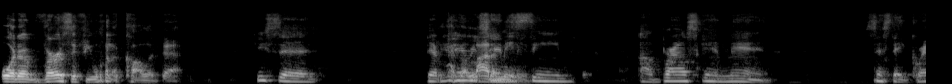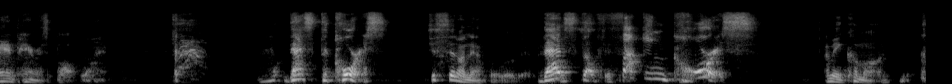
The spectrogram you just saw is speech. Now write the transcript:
or the verse, if you want to call it that. He says their It a parents lot of hadn't seen a brown skinned man since their grandparents bought one. That's the chorus. Just sit on that for a little bit. That's the Just- fucking chorus. I mean, come on.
